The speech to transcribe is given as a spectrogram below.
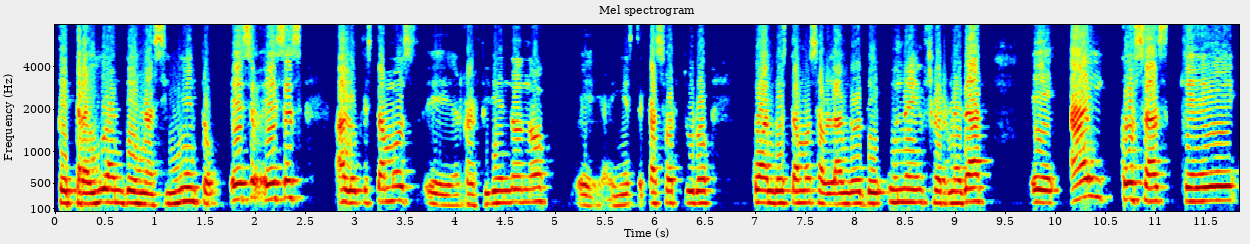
que traían de nacimiento. Eso, eso es a lo que estamos refiriéndonos, en este caso Arturo, cuando estamos hablando de una enfermedad. hay cosas que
